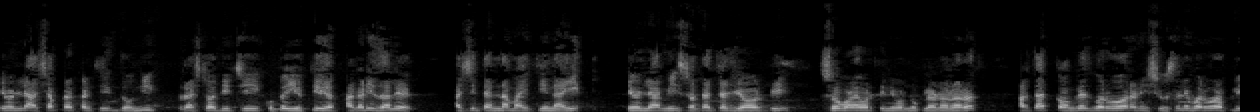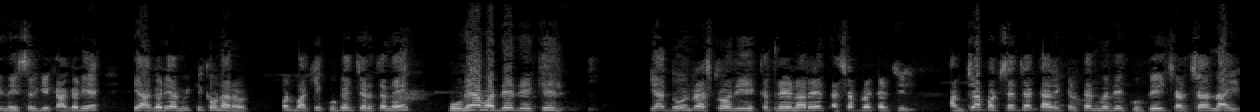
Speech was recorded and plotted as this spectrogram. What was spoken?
ते म्हणले अशा प्रकारची दोन्ही राष्ट्रवादीची कुठे युती आघाडी झाली अशी त्यांना माहिती नाही. ते म्हणले आम्ही स्वतःच्या जीवावरती स्वबळावरती निवडणूक लढवणार आहोत अर्थात काँग्रेस बरोबर आणि शिवसेनेबरोबर आपली नैसर्गिक आघाडी आहे ती आघाडी आम्ही टिकवणार आहोत. पण बाकी कुठेच चर्चा नाही. पुण्यामध्ये देखील या दोन राष्ट्रवादी एकत्र येणार आहेत अशा प्रकारची आमच्या पक्षाच्या कार्यकर्त्यांमध्ये कुठेही चर्चा नाही.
